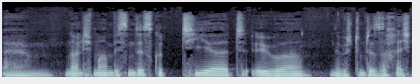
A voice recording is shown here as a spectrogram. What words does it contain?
ähm, neulich mal ein bisschen diskutiert über eine bestimmte Sache. Ich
